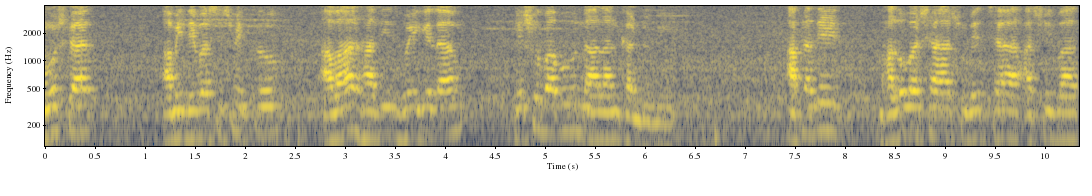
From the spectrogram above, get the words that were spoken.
নমস্কার, আমি দেবাশিস মিত্র, আবার হাজির হয়ে গেলাম কেশুবাবু নালান কাণ্ড নিয়ে আপনাদের ভালোবাসা, শুভেচ্ছা, আশীর্বাদ,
